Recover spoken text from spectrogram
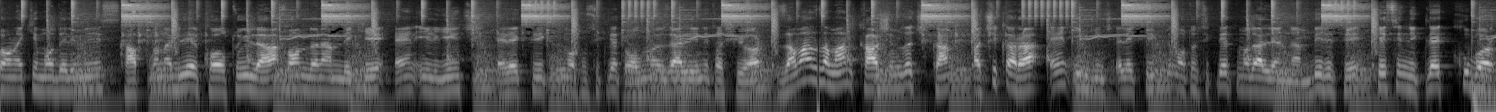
Sonraki modelimiz katlanabilir koltuğuyla son dönemdeki en ilginç elektrikli motosiklet olma özelliğini taşıyor. Zaman zaman karşımıza çıkan açık ara en ilginç elektrikli motosiklet modellerinden birisi kesinlikle Kuborg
